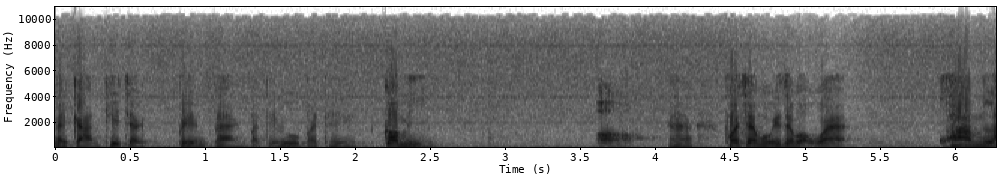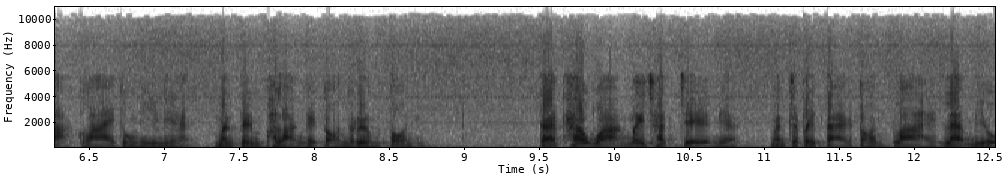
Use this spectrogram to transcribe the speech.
ในการที่จะเปลี่ยนแปลงปฏิรูปประเทศก็มีอ๋อนะฮะเพราะฉะนั้นผมจะบอกว่า ความหลากหลายตรงนี้เนี่ยมันเป็นพลังในตอนเริ่มต้น แต่ถ้าวางไม่ชัดเจนเนี่ยมันจะไปแตกตอนปลาย และมีโอ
